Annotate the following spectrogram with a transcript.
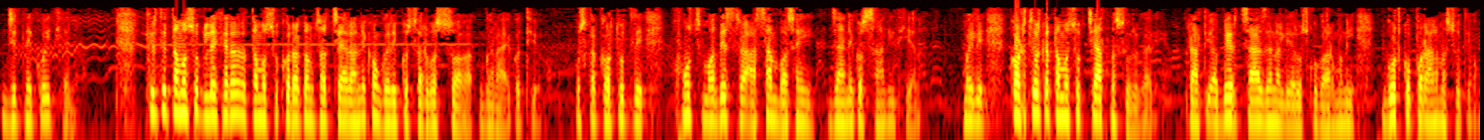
जित्ने कोही थिएन। कृत्य तमसुक लेखेर र तमसुकको रकम सच्याएर अनेकौँ गरिबको सर्वस्व गराएको थियो। उसका कर्तुतले खोच मधेस र आसाम बसाई जानेको साँधी थिएन। मैले कठचोरका तमसुक च्यात्न सुरु गरेँ। राति अबेर चारजना लिएर उसको घरमुनि गोठको परालमा सुत्यौँ।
